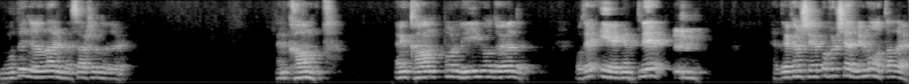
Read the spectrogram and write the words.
Nå begynner det å nærme seg, skjønner du. En kamp en kamp på liv og død. Og det er egentlig Det kan skje på forskjellige måter, det.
